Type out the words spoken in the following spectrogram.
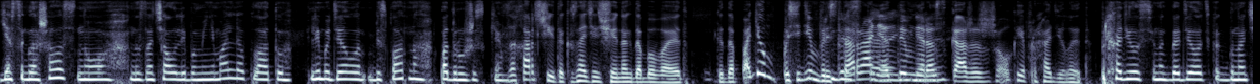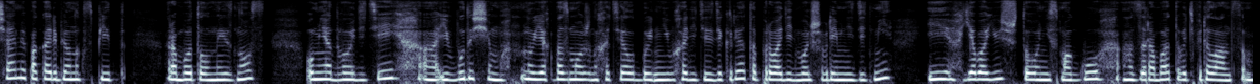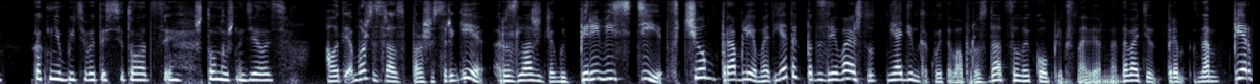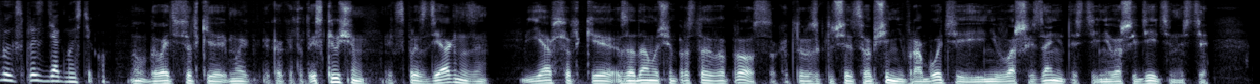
Я соглашалась, но назначала либо минимальную плату, либо делала бесплатно по-дружески. За харчи, так, знаете, еще иногда бывает. Когда пойдем посидим в ресторане, в ресторане а ты мне да. расскажешь. Ох, я проходила это. Приходилось иногда делать как бы ночами, пока ребенок спит работал на износ. У меня двое детей, а, и в будущем, ну, я, возможно, хотела бы не выходить из декрета, проводить больше времени с детьми, и я боюсь, что не смогу а, зарабатывать фрилансом. Как мне быть в этой ситуации? Что нужно делать? А вот я можно сразу прошу Сергея разложить, как бы перевести, в чем проблема? Я так подозреваю, что тут не один какой-то вопрос, да, целый комплекс, наверное. Давайте прям нам первую экспресс-диагностику. Ну, давайте все-таки мы как это исключим экспресс-диагнозы. Я все-таки задам очень простой вопрос, который заключается вообще не в работе и не в вашей занятости, и не в вашей деятельности,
